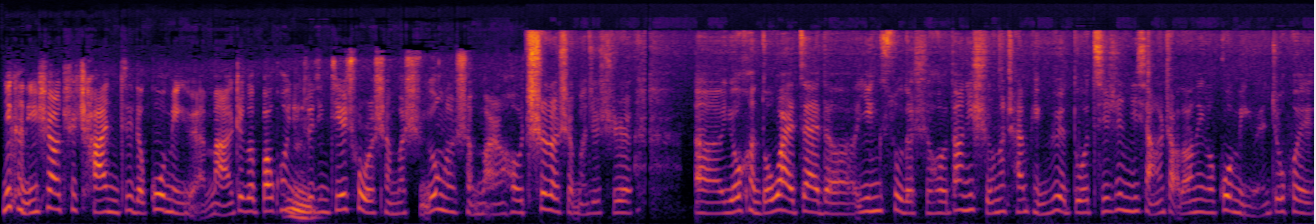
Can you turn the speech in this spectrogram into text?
你肯定是要去查你自己的过敏源嘛。这个包括你最近接触了什么，使用了什么，然后吃了什么，就是呃有很多外在的因素的时候，当你使用的产品越多，其实你想要找到那个过敏源就会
